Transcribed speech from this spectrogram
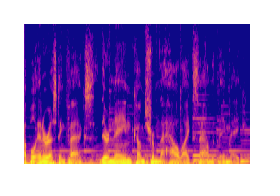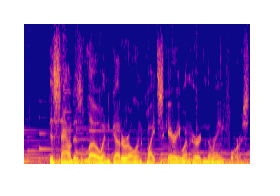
Couple interesting facts. Their name comes from the howl like sound that they make. This sound is low and guttural and quite scary when heard in the rainforest.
